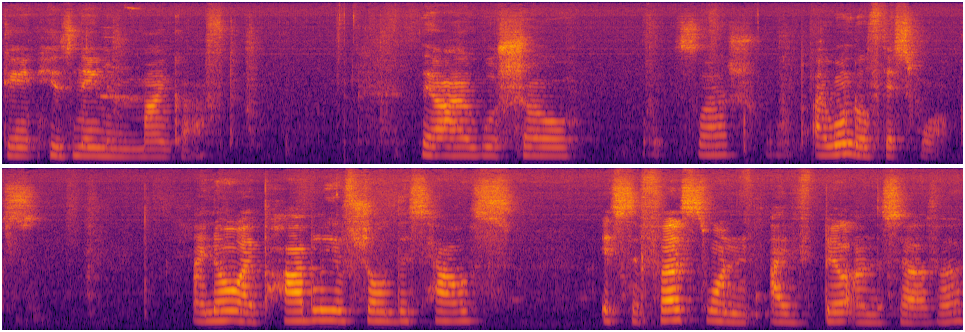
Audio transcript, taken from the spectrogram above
game, his name in Minecraft. There I will show, wait, slash, I wonder if this works. I know I probably have showed this house it's the first one I've built on the server.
